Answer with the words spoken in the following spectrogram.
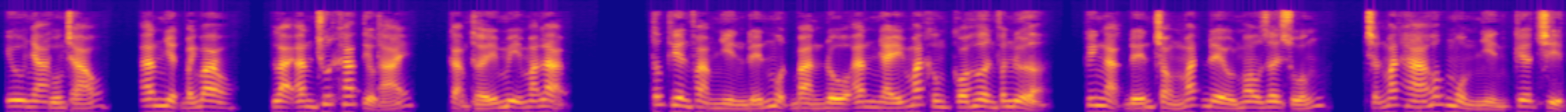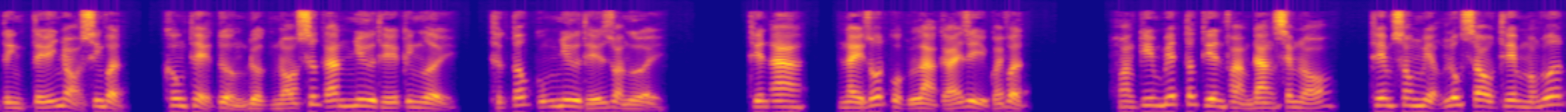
yêu nhã uống cháo, ăn nhiệt bánh bao, lại ăn chút khác tiểu thái, cảm thấy mỹ mãn lạc. Tức Thiên Phàm nhìn đến một bàn đồ ăn nháy mắt không có hơn phân nửa, kinh ngạc đến trong mắt đều mau rơi xuống, trợn mắt há hốc mồm nhìn kia chỉ tinh tế nhỏ sinh vật, không thể tưởng được nó sức ăn như thế kinh người, thực tốc cũng như thế dọa người. Thiên a, này rốt cuộc là cái gì quái vật? Hoàng Kim biết Tức Thiên Phàm đang xem nó, thêm xong miệng lúc sau thêm móng nuốt,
